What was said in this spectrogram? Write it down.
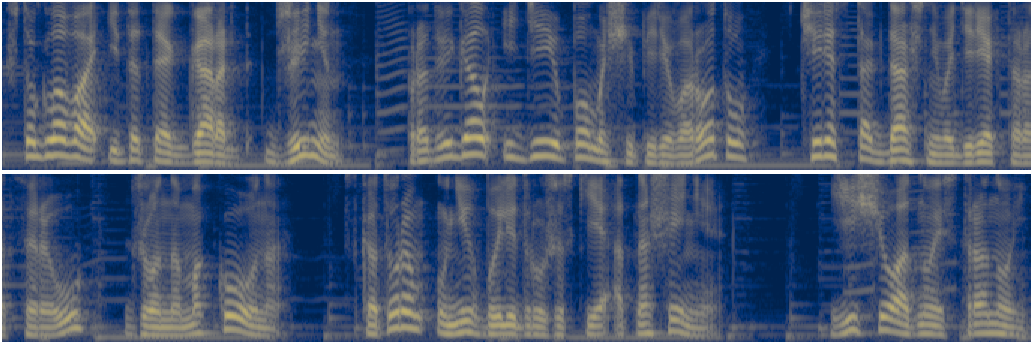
что глава ИТТ Гарольд Джинин продвигал идею помощи перевороту через тогдашнего директора ЦРУ Джона Маккоуна, с которым у них были дружеские отношения. Еще одной страной,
